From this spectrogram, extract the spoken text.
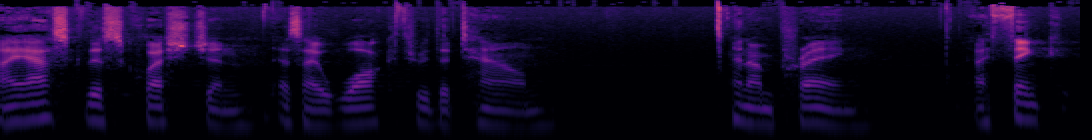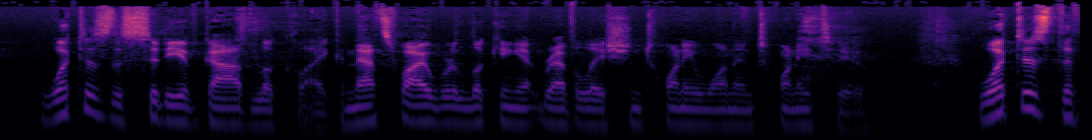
I ask this question as I walk through the town and I'm praying. I think, what does the city of God look like? And that's why we're looking at Revelation 21 and 22. What does the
